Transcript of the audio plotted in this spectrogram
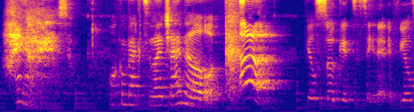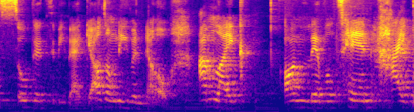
Hi guys, welcome back to my channel. Ah! Feels so good to say that. It feels so good to be back. Y'all don't even know. I'm like on level 10, hype,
